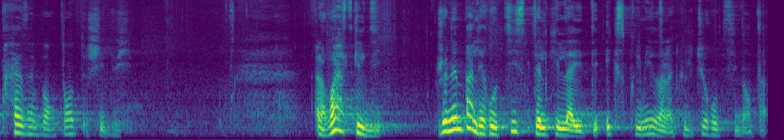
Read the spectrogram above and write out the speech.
très importante chez lui. Alors voilà ce qu'il dit. Je n'aime pas l'érotisme tel qu'il a été exprimé dans la culture occidentale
